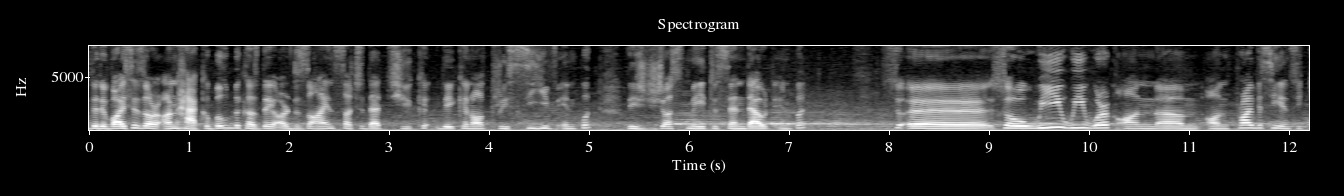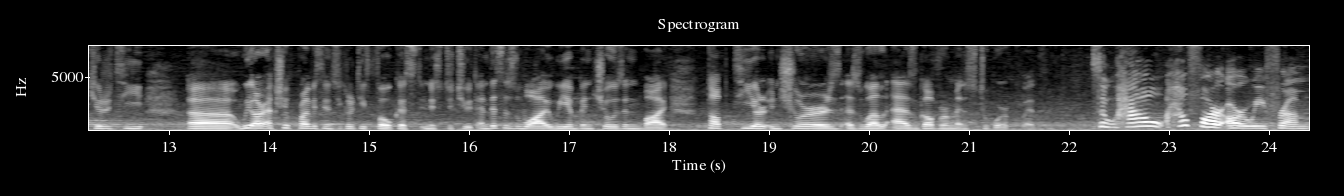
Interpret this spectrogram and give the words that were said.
The devices are unhackable because they are designed such that ca they cannot receive input. They're just made to send out input. So, uh, so we, we work on, um, on privacy and security uh, we are actually a privacy and security focused institute and this is why we have been chosen by top tier insurers as well as governments to work with. So how, how far are we from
